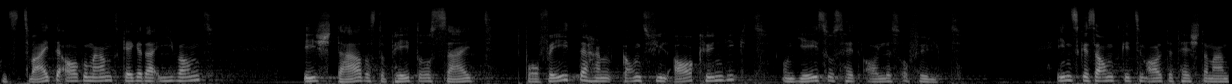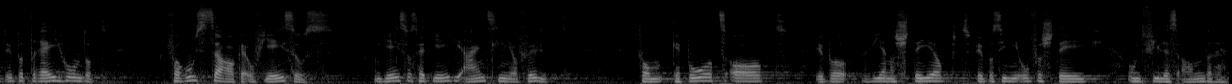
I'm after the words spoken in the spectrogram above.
Und das zweite Argument gegen den Einwand ist der, dass der Petrus sagt, die Propheten haben ganz viel angekündigt und Jesus hat alles erfüllt. Insgesamt gibt es im Alten Testament über 300 Voraussagen auf Jesus. Und Jesus hat jede einzelne erfüllt. Vom Geburtsort über wie er stirbt, über seine Auferstehung und vieles andere.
